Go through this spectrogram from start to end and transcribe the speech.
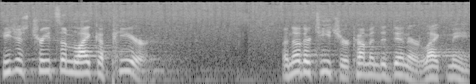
He just treats him like a peer, another teacher coming to dinner like me.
